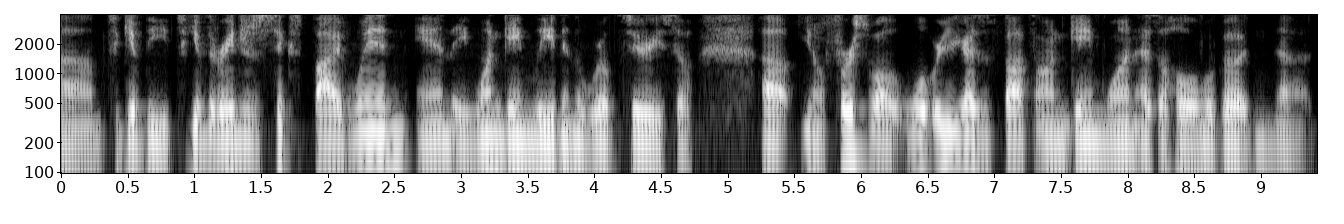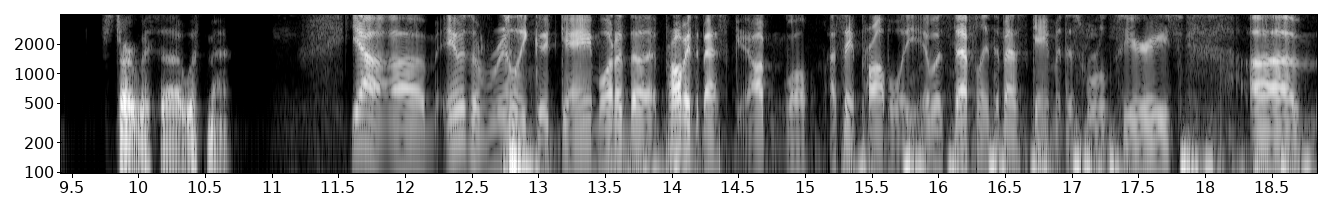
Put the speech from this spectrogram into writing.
um, to give the to give the Rangers a six five win and a one game lead in the World Series. So, uh, you know, first of all, what were you guys' thoughts on Game One as a whole? We'll go ahead and uh, start with uh, with Matt. Yeah, um, it was a really good game. One of the probably the best. Uh, well, I say probably. It was definitely the best game in this World Series. Um,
